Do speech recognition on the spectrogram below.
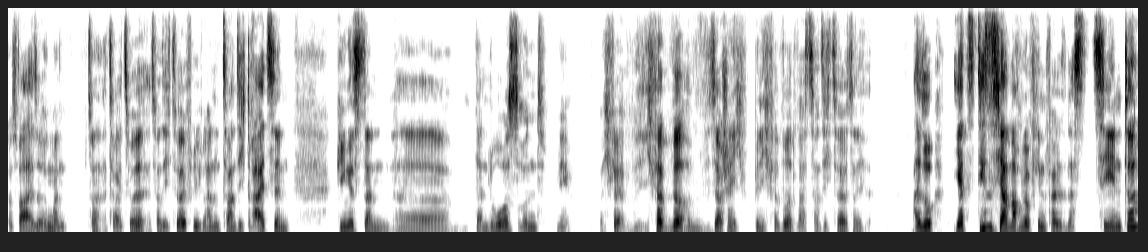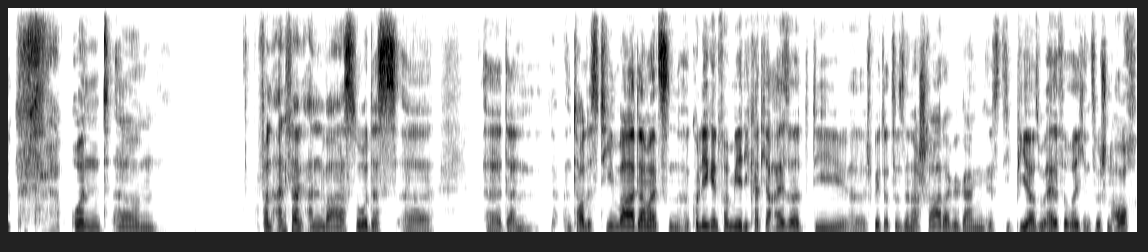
Das war also irgendwann zwa zweizwöl 2012 rief an und 2013 ging es dann, äh, dann los und ne, ich ver ich verwirr sehr wahrscheinlich bin ich verwirrt, war's 2012, 20 also, jetzt dieses Jahr machen wir auf jeden Fall das 10. Und, ähm, von Anfang an war es so, dass, äh, äh, dann ein tolles Team war. Damals eine Kollegin von mir, die Katja Eisert, die äh, später zu Sinner Schrader gegangen ist, die Pia Suhelferich, inzwischen auch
